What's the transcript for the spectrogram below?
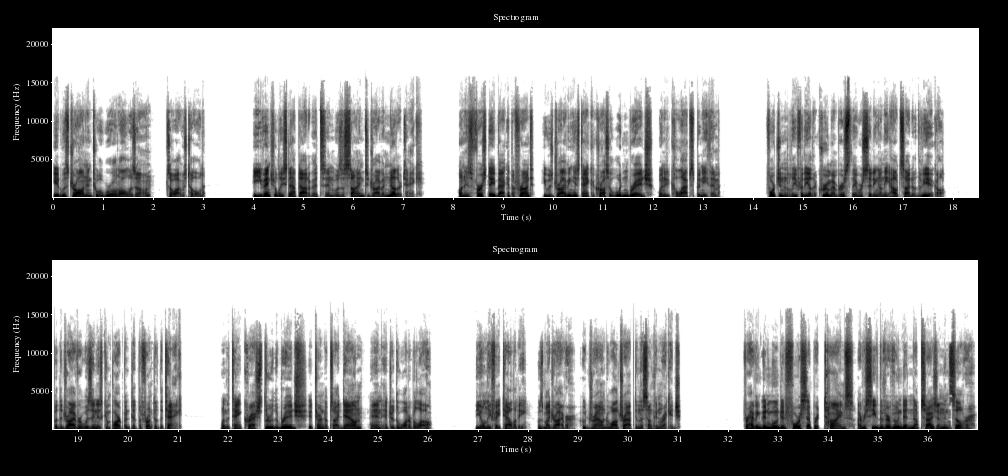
He had withdrawn into a world all his own, so I was told. He eventually snapped out of it and was assigned to drive another tank. On his first day back at the front, he was driving his tank across a wooden bridge when it collapsed beneath him. Fortunately for the other crew members, they were sitting on the outside of the vehicle, but the driver was in his compartment at the front of the tank. When the tank crashed through the bridge, it turned upside down and entered the water below. The only fatality was my driver, who drowned while trapped in the sunken wreckage. For having been wounded four separate times, I received the Verwundeten Abzeichen in silver.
